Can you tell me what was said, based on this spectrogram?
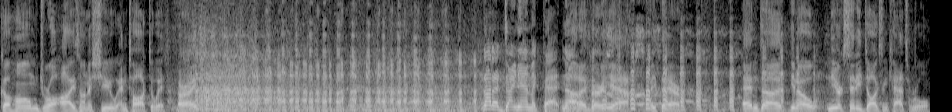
Go home, draw eyes on a shoe, and talk to it. All right? Not a dynamic pet. No. Not a very, yeah, right there. And, uh, you know, New York City, dogs and cats rule.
